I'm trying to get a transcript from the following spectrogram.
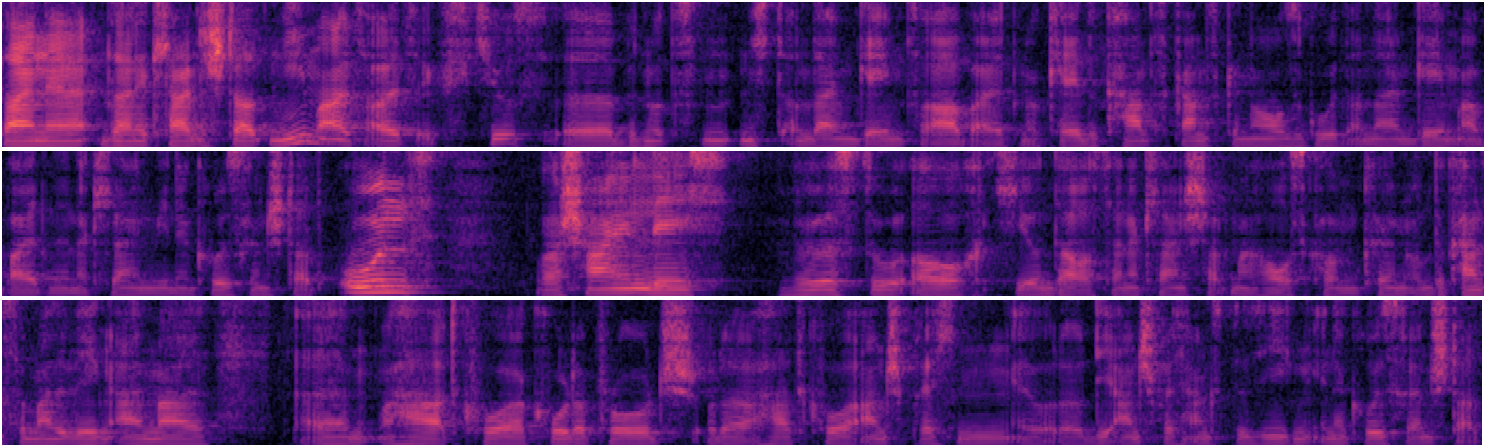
deine, deine kleine Stadt niemals als Excuse äh, benutzen, nicht an deinem Game zu arbeiten. Okay, du kannst ganz genauso gut an deinem Game arbeiten in einer kleinen wie in einer größeren Stadt. Und wahrscheinlich wirst du auch hier und da aus deiner kleinen Stadt mal rauskommen können. Und du kannst ja meinetwegen einmal ähm, Hardcore Cold Approach oder Hardcore ansprechen äh, oder die Ansprechangst besiegen in einer größeren Stadt.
